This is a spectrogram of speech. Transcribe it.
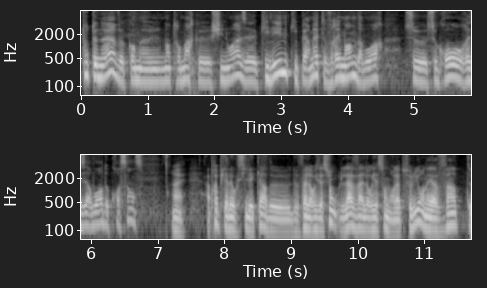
toutes neuves comme euh, notre marque chinoise, Kilin, qui permettent vraiment d'avoir ce, ce, gros réservoir de croissance. Ouais. Après, puis il y a là aussi l'écart de, valorisation. La valorisation dans l'absolu, on est à 20,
